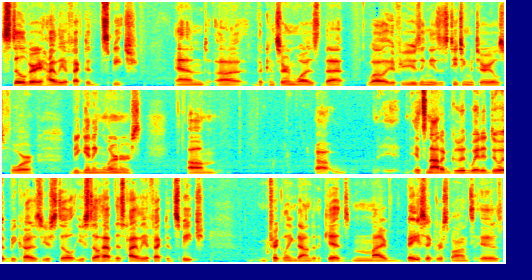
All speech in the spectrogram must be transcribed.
still very highly affected speech and uh, the concern was that well if you're using these as teaching materials for beginning learners um, uh, it's not a good way to do it because you're still you still have this highly affected speech trickling down to the kids my basic response is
